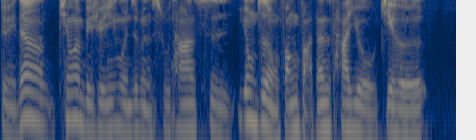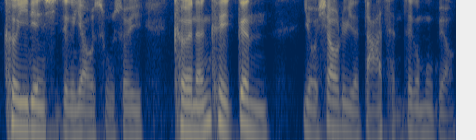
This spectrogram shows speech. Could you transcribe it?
对。但千万别学英文这本书，它是用这种方法，但是它又结合刻意练习这个要素，所以可能可以更有效率的达成这个目标。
